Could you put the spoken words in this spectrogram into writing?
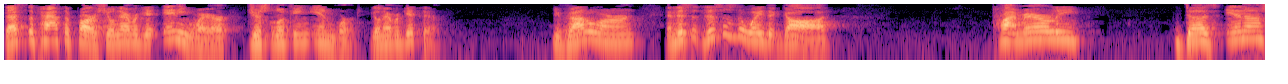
That's the path of progress. You'll never get anywhere just looking inward. You'll never get there. You've got to learn, and this is, this is the way that God primarily does in us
